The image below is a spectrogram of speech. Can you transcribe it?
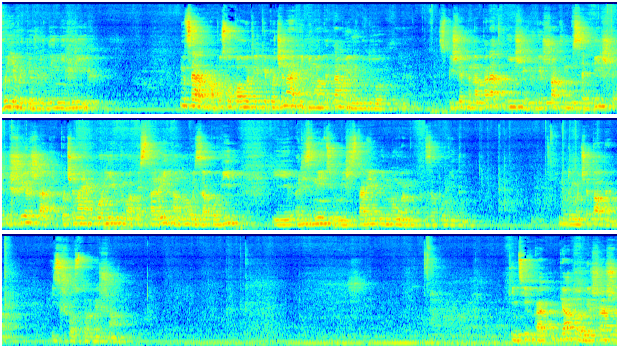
виявити в людині гріх. Ну, Це апостол Павло тільки починає піднімати тему, я не буду спішити наперед. В інших віршах він все більше і ширше починає порівнювати старий та новий заповіт і різницю між старим і новим заповітом. Будемо читати із шостого вірша. Кінцівка п'ятого вірша, що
